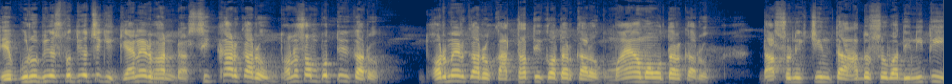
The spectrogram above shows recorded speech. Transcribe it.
দেবগুরু বৃহস্পতি হচ্ছে কি? জ্ঞানের ভাণ্ডার, শিক্ষার কারক, ধনসম্পত্তির কারক, ধর্মের কারক, আধ্যাত্মিকতার কারক, মায়া মমতার কারক, দার্শনিক চিন্তা, আদর্শবাদী নীতি,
